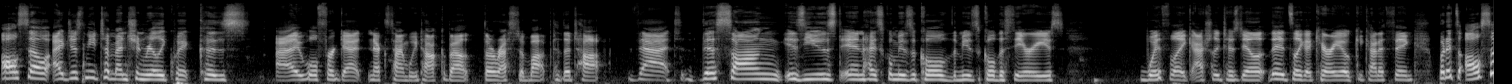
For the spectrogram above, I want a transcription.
Also, I just need to mention really quick because I will forget next time we talk about the rest of Bop to the Top that this song is used in High School Musical, the musical, the series. With like Ashley Tisdale, it's like a karaoke kind of thing, but it's also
